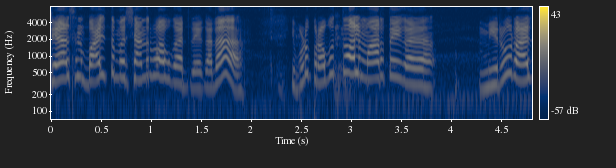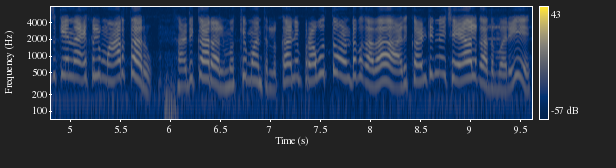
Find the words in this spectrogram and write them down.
చేయాల్సిన బాధ్యత మరి చంద్రబాబు గారిదే కదా? ఇప్పుడు ప్రభుత్వాలు మారుతాయి కదా. మీరు రాజకీయ నాయకులు మారుతారు అధికారాలు ముఖ్యమంత్రులు. కానీ ప్రభుత్వం ఉంటుంది కదా అది కంటిన్యూ చేయాలి కదా మరి.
